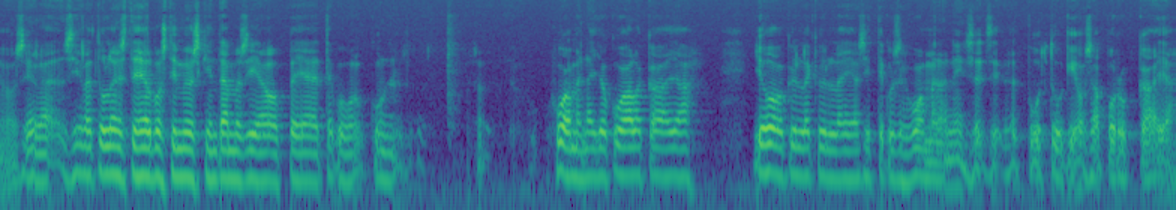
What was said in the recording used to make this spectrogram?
Joo, siellä, siellä tulee sitten helposti myöskin tämmöisiä oppeja, että kun, kun huomenna joku alkaa ja joo, kyllä, kyllä, ja sitten kun se huomenna, niin se, se puuttuukin osa porukkaa ja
